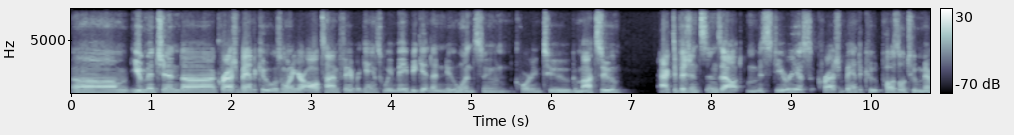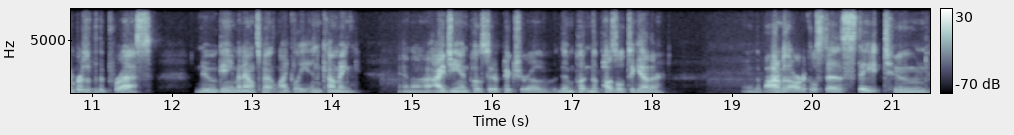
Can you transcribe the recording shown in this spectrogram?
Um, you mentioned uh, Crash Bandicoot was one of your all-time favorite games. We may be getting a new one soon, according to Gematsu. Activision sends out mysterious Crash Bandicoot puzzle to members of the press. New game announcement likely incoming. And uh, IGN posted a picture of them putting the puzzle together. And the bottom of the article says, "Stay tuned."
